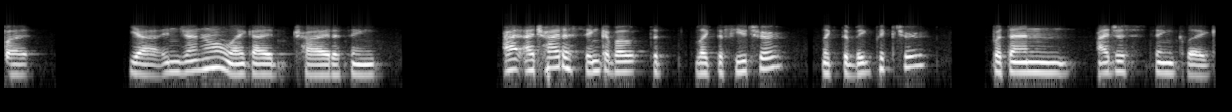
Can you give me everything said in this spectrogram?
but yeah, in general, like I try to think I I try to think about the like the future, like the big picture, but then I just think like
